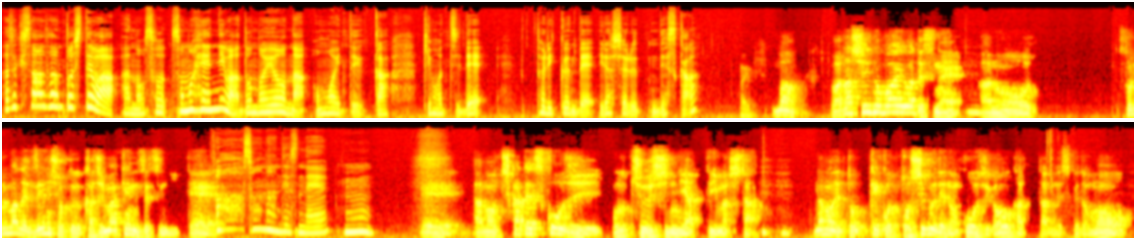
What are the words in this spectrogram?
あずき沢さんとしてはあのそその辺にはどのような思いというか気持ちで取り組んでいらっしゃるんですか、はい、まあ私の場合はですね、うん、あのそれまで前職、鹿島建設にいて、ああ、そうなんですね。うん。えー、あの、地下鉄工事を中心にやっていました。なのでと、結構都市部での工事が多かったんですけども、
